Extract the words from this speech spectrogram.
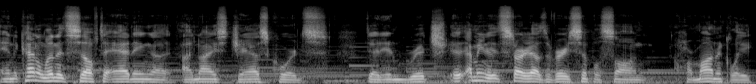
and it kind of lent itself to adding a, a nice jazz chords that enrich. I mean, it started out as a very simple song harmonically,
